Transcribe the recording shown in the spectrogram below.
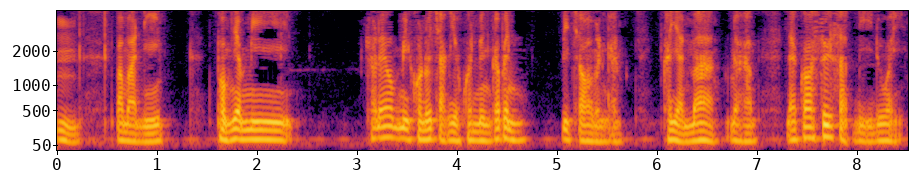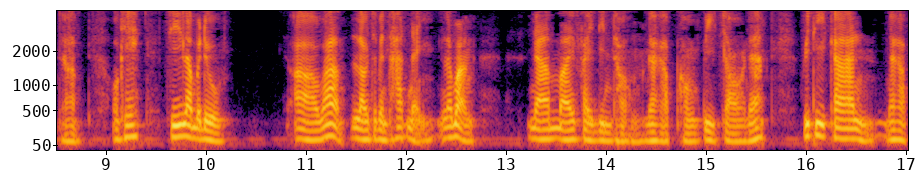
อืม ประมาณนี้ ผมยังมีเขาเรียกว่ามีคนรู้จักอยู่คนหนึ่งก็เป็นปีจอเหมือนกัน ขยันมากนะครับ แล้วก็ซื่อสัตย์ดีด้วยนะครับ โอเค ทีนี้เรามาดูาว่าเราจะเป็นธาตุไหน ระหว่างน้ำไม้ไฟดินทองนะครับของปีจอนะ วิธีการนะครับ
